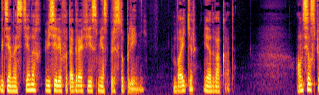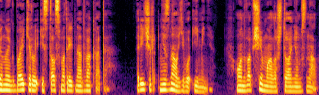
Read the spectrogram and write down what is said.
где на стенах висели фотографии с мест преступлений. Байкер и адвокат. Он сел спиной к байкеру и стал смотреть на адвоката. Ричард не знал его имени. Он вообще мало что о нем знал.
